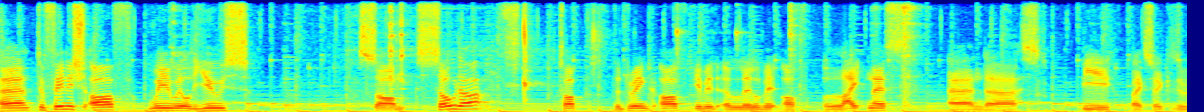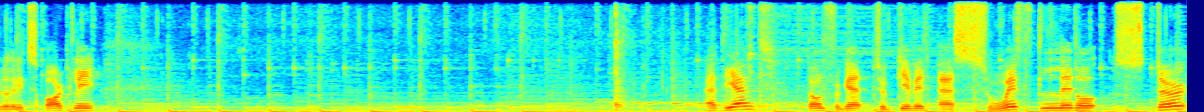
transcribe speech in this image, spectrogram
And to finish off, we will use some soda, top the drink off, give it a little bit of lightness and uh, be like so it's a little bit sparkly. At the end, don't forget to give it a swift little stir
